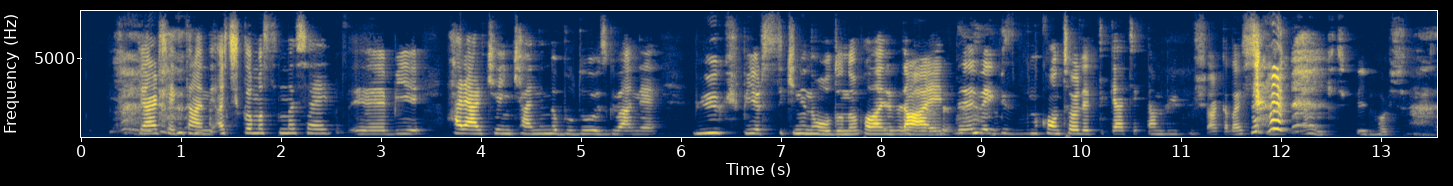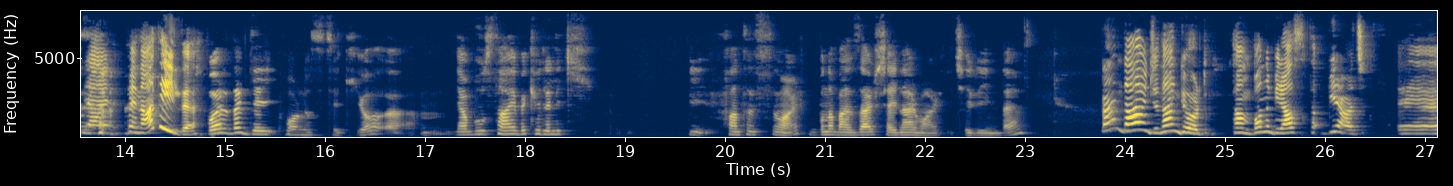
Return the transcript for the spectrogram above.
Gerçekten açıklamasında şey e, bir her erkeğin kendinde bulduğu özgüvenle büyük bir skinin olduğunu falan Evet, iddia evet. etti ve biz bunu kontrol ettik gerçekten büyükmüş arkadaşlar. yani küçük değil hoş. yani fena değildi. Bu arada gay pornosu çekiyor. Ee, Ya bu sahibe kölelik bir fantazisi var. Buna benzer şeyler var içeriğinde. Daha önceden gördüm. Tamam bana biraz birazcık e,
